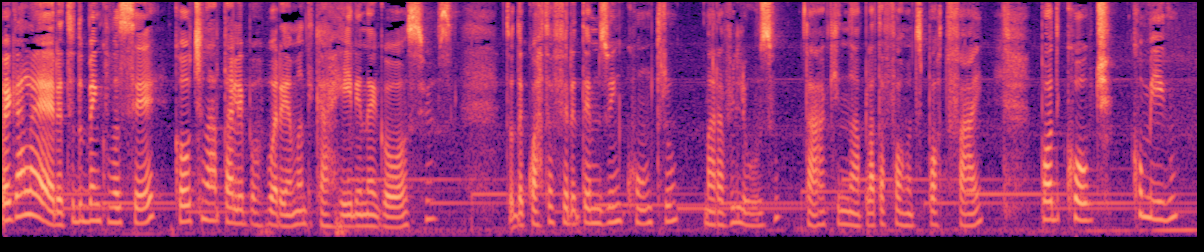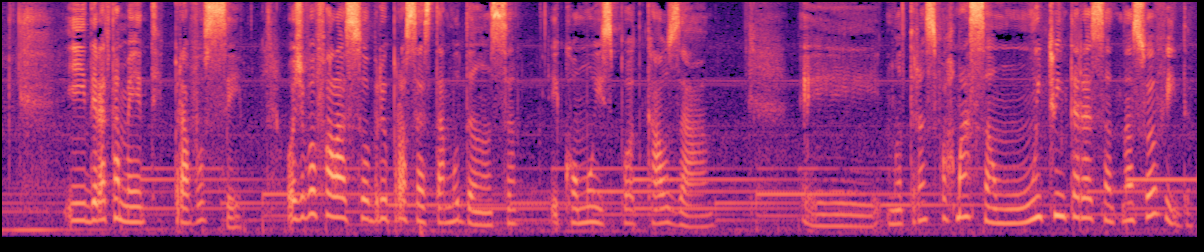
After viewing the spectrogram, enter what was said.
Oi, galera, tudo bem com você? Coach Natália Borborema, de Carreira e Negócios. Toda quarta-feira temos um encontro maravilhoso, tá? Aqui na plataforma do Spotify. Pode coach comigo e diretamente para você. Hoje eu vou falar sobre o processo da mudança e como isso pode causar é, uma transformação muito interessante na sua vida.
